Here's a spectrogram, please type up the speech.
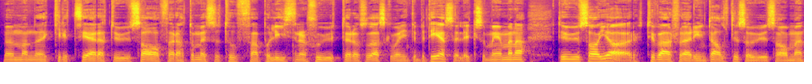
men man har kritiserat USA för att de är så tuffa, poliserna skjuter och så där ska man inte bete sig liksom. Men jag menar, det USA gör, tyvärr så är det ju inte alltid så i USA, men,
